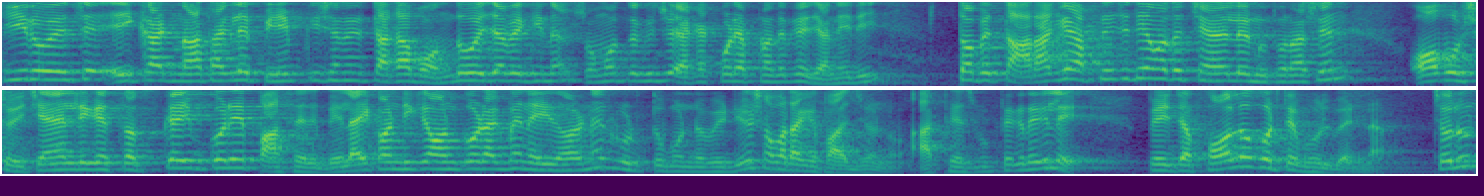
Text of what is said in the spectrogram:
কি রয়েছে? এই কার্ড না থাকলে পিএম কিষাণের টাকা বন্ধ হয়ে যাবে কিনা? সমস্ত কিছু এক এক করে আপনাদেরকে জানিয়ে দিই। তবে তার আগে আপনি যদি আমাদের চ্যানেলে নতুন আসেন, অবশ্যই চ্যানেলটিকে সাবস্ক্রাইব করে পাশের বেল আইকনটিকে অন করে রাখবেন। এই ধরনের গুরুত্বপূর্ণ ভিডিও সবার আগে পাওয়ার জন্য। আর ফেসবুক থেকে দেখলে পেজটা ফলো করতে ভুলবেন না। চলুন,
